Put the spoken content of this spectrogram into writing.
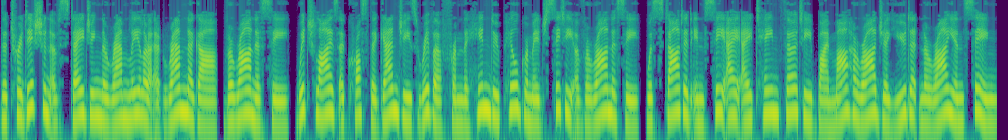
The tradition of staging the Ramlila at Ramnagar, Varanasi, which lies across the Ganges River from the Hindu pilgrimage city of Varanasi, was started in ca 1830 by Maharaja Udit Narayan Singh,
